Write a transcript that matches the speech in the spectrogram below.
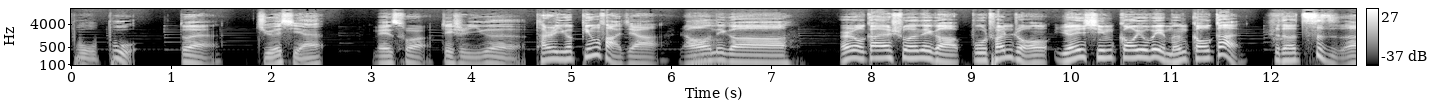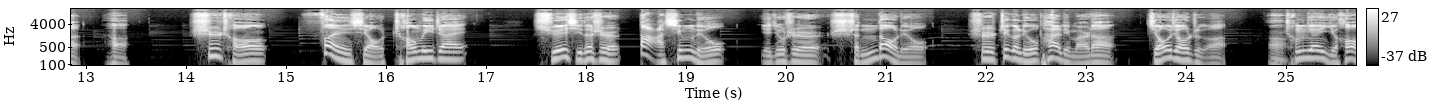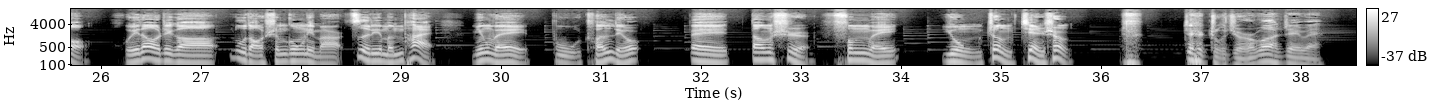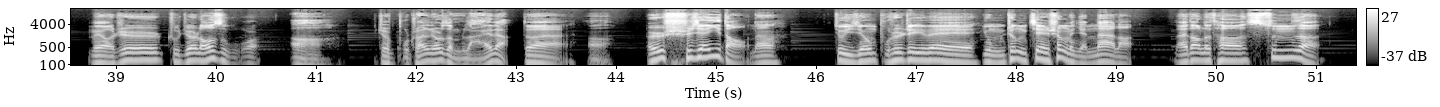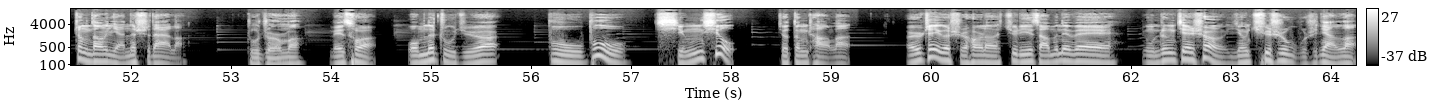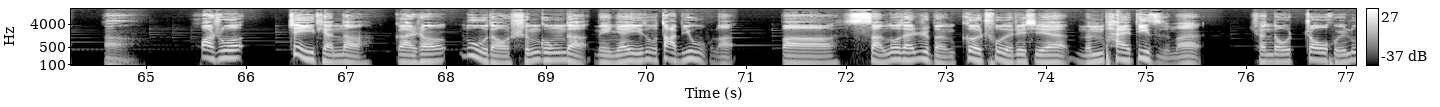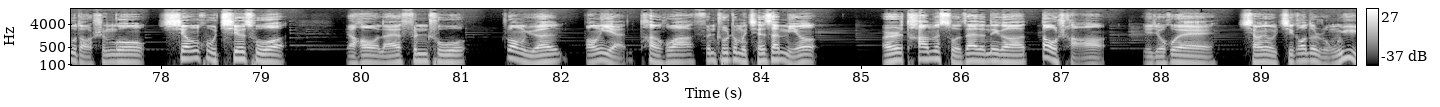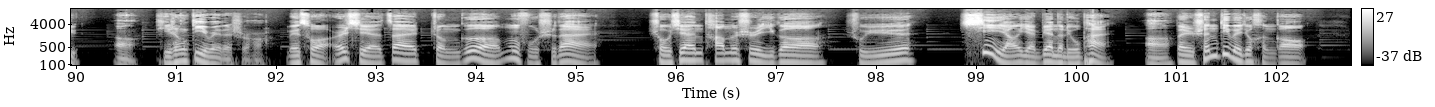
补部对，绝贤，没错，这是一个他是一个兵法家，然后那个，而我刚才说的那个补传种元心高右卫门高干是他次子，啊师承范小常为斋，学习的是大兴流，也就是神道流，是这个流派里面的佼佼者。嗯成年以后回到这个鹿岛神宫里面自立门派，名为补传流，被当世封为永正剑圣。这是主角吗？这位没有，这是主角老祖。啊，就是补传流怎么来的对，啊？而时间一倒呢，就已经不是这一位永正剑圣的年代了，来到了他孙子正当年的时代了。主角吗？没错，我们的主角补部晴秀就登场了。而这个时候呢，距离咱们那位永正剑圣已经去世五十年了。啊话说这一天呢，赶上鹿岛神宫的每年一度大比武了，把散落在日本各处的这些门派弟子们，全都召回鹿岛神宫，相互切磋，然后来分出状元、榜眼、探花，分出这么前三名，而他们所在的那个道场也就会享有极高的荣誉。啊，提升地位的时候。没错，而且在整个幕府时代，首先他们是一个属于信仰演变的流派，啊。本身地位就很高，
